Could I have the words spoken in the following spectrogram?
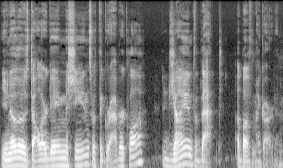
You know those dollar game machines with the grabber claw? Giant that above my garden.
